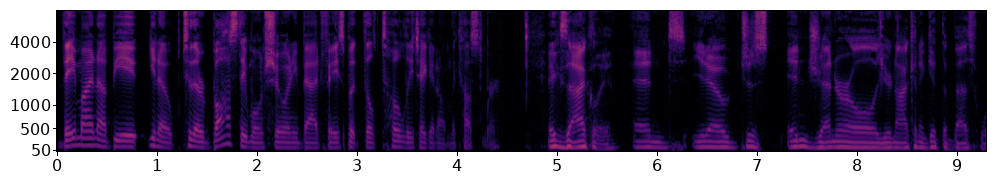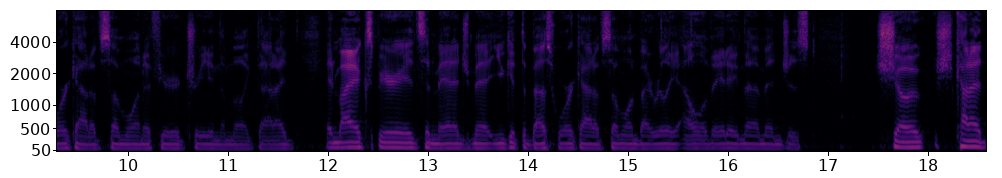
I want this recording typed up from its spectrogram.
they might not be you know to their boss they won't show any bad face, but they'll totally take it on the customer. Exactly. And, you know, just in general, you're not going to get the best work out of someone if you're treating them like that. I in my experience in management, you get the best work out of someone by really elevating them and just show kind of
